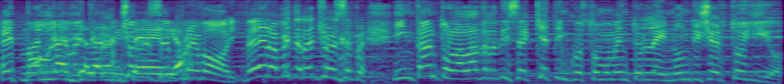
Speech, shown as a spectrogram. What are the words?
E poi Mannaggia avete ragione miseria. sempre voi, vero? Avete ragione sempre. Intanto la ladra di sacchetti in questo momento è lei, non di certo io.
